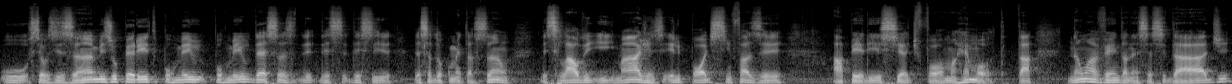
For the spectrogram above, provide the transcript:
os seus exames e o perito, por meio, por meio dessas, desse, desse, dessa documentação, desse laudo e imagens, ele pode sim fazer a perícia de forma remota, tá? Não havendo a necessidade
